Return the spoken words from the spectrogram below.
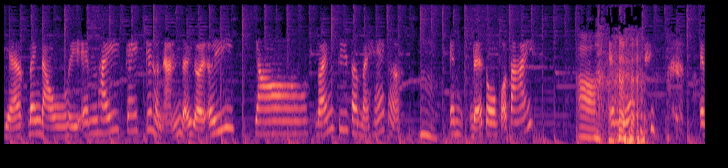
dạ ban đầu thì em thấy cái cái hình ảnh để gợi ý cho đoán cái tên bài hát à Ừ. em để tô cỏ tái Ờ. em muốn em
